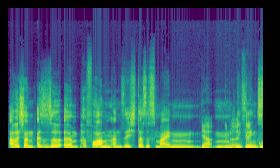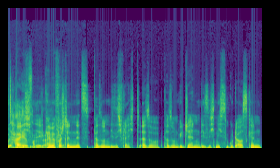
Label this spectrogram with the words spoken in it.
Aber schon, also so ähm, Performen an sich, das ist mein ja, genau, Lieblingsteil gut, ich von Drag, kann mir vorstellen, jetzt Personen, die sich vielleicht, also Personen wie Jen, die sich nicht so gut auskennen.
